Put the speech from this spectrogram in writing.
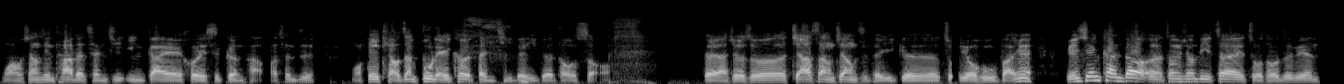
哇，我相信他的成绩应该会是更好啊，甚至我可以挑战布雷克等级的一个投手。对啊，就是说加上这样子的一个左右护法，因为原先看到呃中信兄弟在左投这边，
